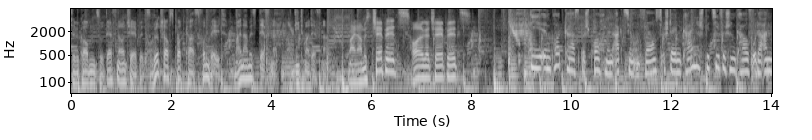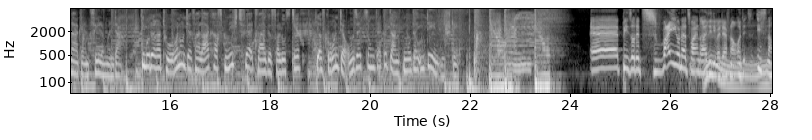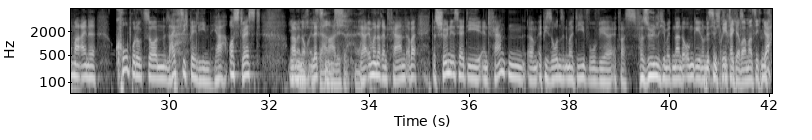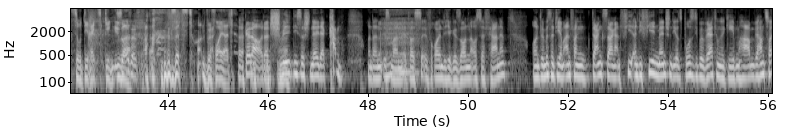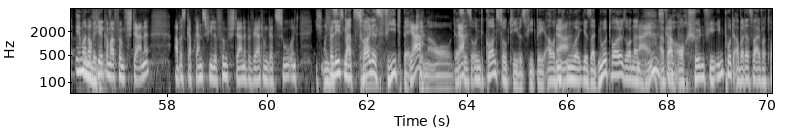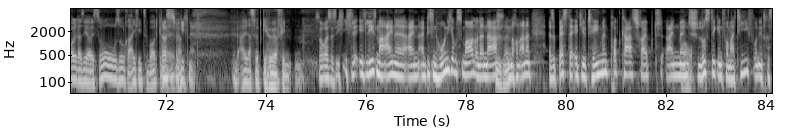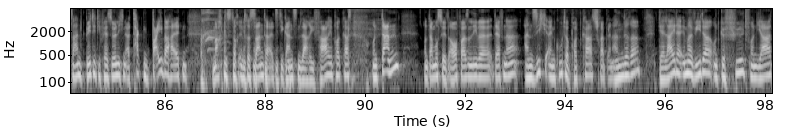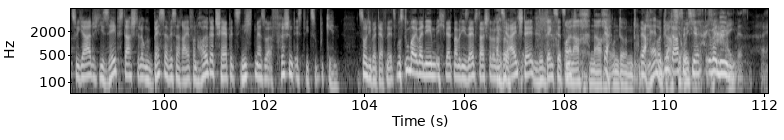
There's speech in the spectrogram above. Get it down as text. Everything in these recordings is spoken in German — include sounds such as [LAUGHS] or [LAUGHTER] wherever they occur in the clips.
herzlich willkommen zu Defner und Chapitz, Wirtschaftspodcast von Welt. Mein Name ist Defner, Dietmar Defner. Mein Name ist Chapitz, Holger Chapitz. Die im Podcast besprochenen Aktien und Fonds stellen keine spezifischen Kauf- oder Anlageempfehlungen dar. Die Moderatoren und der Verlag haften nicht für etwaige Verluste, die aufgrund der Umsetzung der Gedanken oder Ideen entstehen. Episode 232, lieber Defner. Und es ist nochmal eine Co-Produktion Leipzig-Berlin, ja, Ost-West. Immer ähm, noch letztmalig. Ja. Ja. immer noch entfernt. Aber das Schöne ist ja, die entfernten ähm, Episoden sind immer die, wo wir etwas versöhnlicher miteinander umgehen und Ein bisschen friedlicher, weil man sich nicht Ja. so direkt gegenüber So [LAUGHS] sitzt und befeuert. Genau, dann [LAUGHS] schwillt nicht so schnell der Kamm und dann ist man etwas freundlicher gesonnen aus der Ferne. Und wir müssen natürlich am Anfang Dank sagen an, viel, an die vielen Menschen, die uns positive Bewertungen gegeben haben. Wir haben zwar immer Unbedingt. noch 4,5 Sterne, aber es gab ganz viele 5-Sterne-Bewertungen dazu. Und ich Und verlese es mal gab zwei. tolles Feedback, Ja. genau. Das Ja. ist und konstruktives Feedback. Auch Ja. nicht nur, ihr seid nur toll, sondern Nein, einfach auch schön viel Input. Aber das war einfach toll, dass ihr euch so, so reichlich zu Wort gemeldet Das ist wirklich habt. nett. Und all das wird Gehör finden. So ist es. Ich, ich, ich lese mal eine, ein, ein bisschen Honig ums Maul und danach Mhm. äh, noch einen anderen. Also bester Edutainment-Podcast schreibt ein Mensch, lustig, informativ und interessant. Bitte die persönlichen Attacken beibehalten. Macht es doch interessanter als die ganzen Larifari-Podcasts. Und dann, und da musst du jetzt aufpassen, lieber Defner, an sich ein guter Podcast, schreibt ein anderer, der leider immer wieder und gefühlt von Jahr zu Jahr durch die Selbstdarstellung und Besserwisserei von Holger Chapitz nicht mehr so erfrischend ist wie zu Beginn. So, lieber Defner, jetzt musst du mal übernehmen. Ich werde mal die Selbstdarstellung jetzt Also, hier einstellen. Du denkst jetzt mal Und- nach, nach Ja. und, und, Ja, Nein, und du darfst jetzt hier übernehmen.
